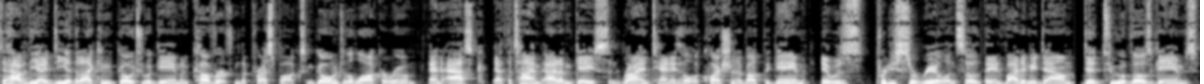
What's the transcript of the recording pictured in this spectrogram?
to have the idea that I can go to a game and cover it from the press box and go into the locker room and ask at the time Adam Gase and Ryan Tannehill a question about the game, it was pretty surreal. And so they invited me down, did two of those games,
